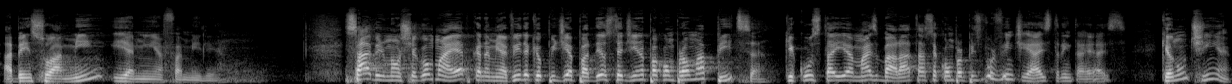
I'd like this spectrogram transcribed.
Abençoar a mim e a minha família. Sabe, irmão, chegou uma época na minha vida que eu pedia para Deus ter dinheiro para comprar uma pizza, que custa aí a mais barata, você compra pizza por 20 reais, 30 reais, que eu não tinha.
